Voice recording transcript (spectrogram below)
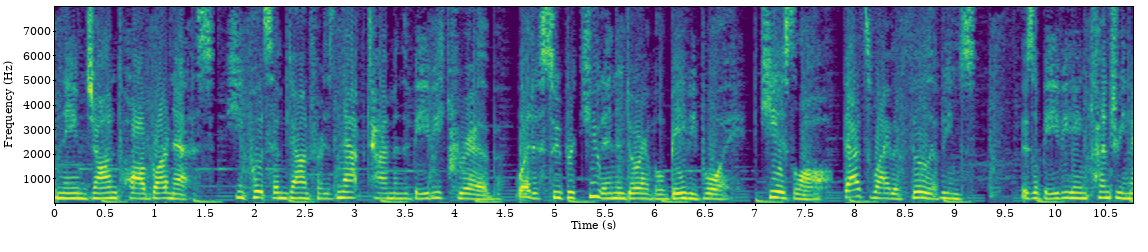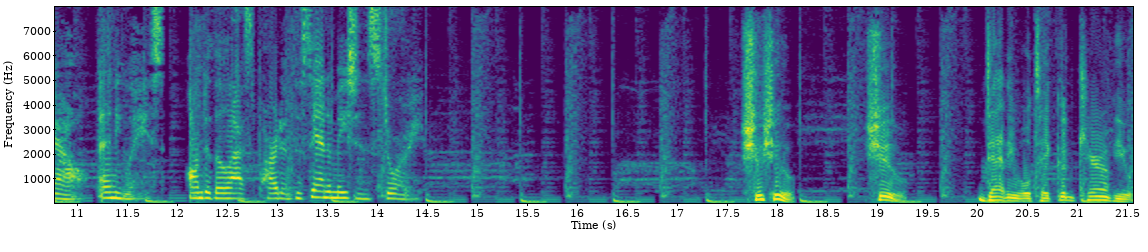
named John Paul Barnes, he puts him down for his nap time in the baby crib. What a super cute and adorable baby boy. He is law. That's why the Philippines is a babying country now. Anyways, on to the last part of this animation story. Shoo shoo. Shoo. Daddy will take good care of you,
